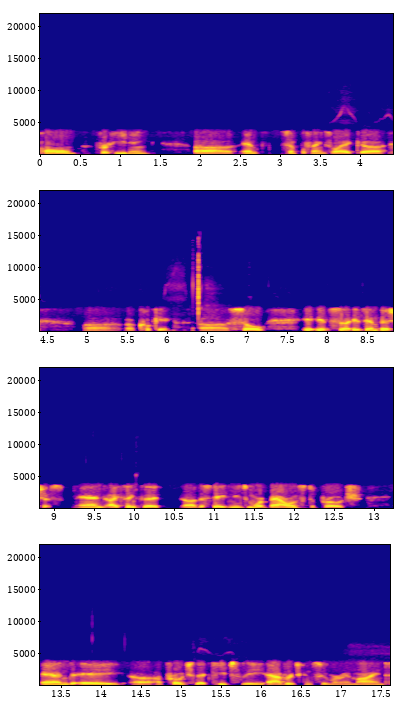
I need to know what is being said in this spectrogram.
home for heating uh, and simple things like uh, uh, cooking. so it, it's it's ambitious, and I think that the state needs a more balanced approach and a approach that keeps the average consumer in mind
